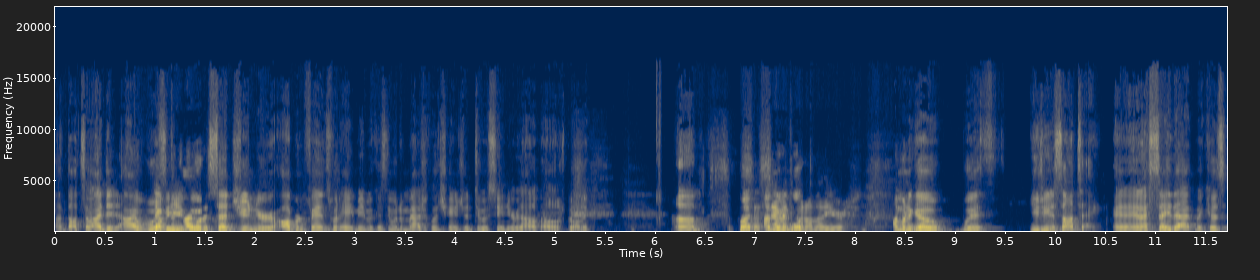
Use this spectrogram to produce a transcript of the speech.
I thought so. I did. I was. w. I would have said junior. Auburn fans would hate me because they would have magically changed into a senior without eligibility. Um, but I'm going to go on the year. I'm going to go with Eugene Asante, and, and I say that because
